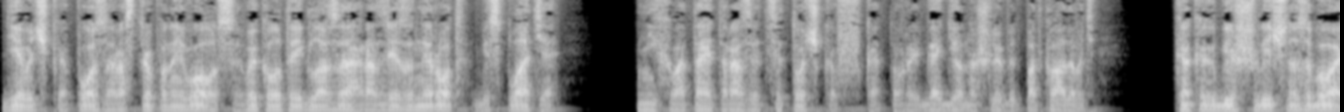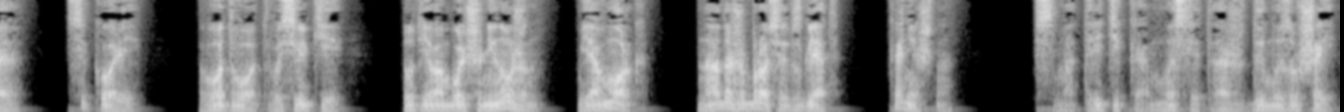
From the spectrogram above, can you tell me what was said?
Девочка, поза, растрепанные волосы, выколотые глаза, разрезанный рот, без платья. Не хватает разве цветочков, которые гаденыш любит подкладывать. Как их бишь вечно забываю. Цикорий. Вот-вот, васильки. Тут я вам больше не нужен? Я в морг. Надо же бросить взгляд. Конечно. Смотрите-ка, мыслит аж дым из ушей.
